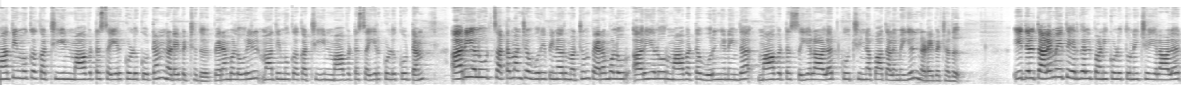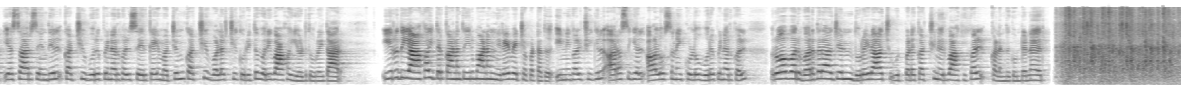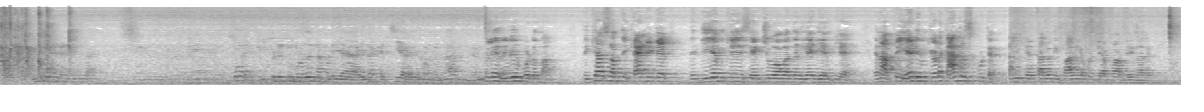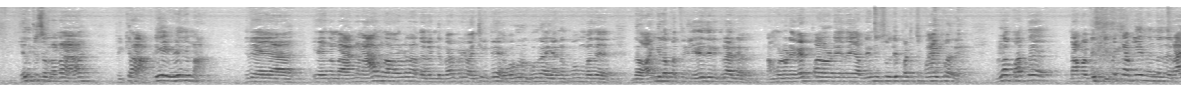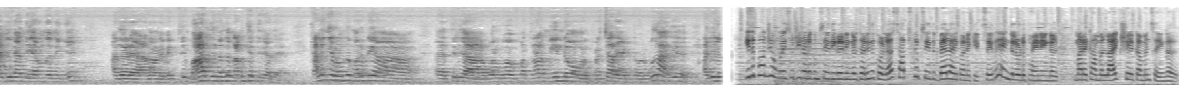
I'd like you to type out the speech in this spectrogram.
மதிமுக கட்சியின் மாவட்ட செயற்குழு கூட்டம் நடைபெற்றது. பெரம்பலூரில் மதிமுக கட்சியின் மாவட்ட செயற்குழு கூட்டம் அரியலூர் சட்டமன்ற உறுப்பினர் மற்றும் பெரம்பலூர் அரியலூர் மாவட்ட ஒருங்கிணைந்த மாவட்ட செயலாளர் கு. சின்னப்பா தலைமையில் நடைபெற்றது. இதில் தலைமை தேர்தல் பணிக்குழு துணைச் செயலாளர் எஸ். ஆர். செந்தில் கட்சி உறுப்பினர்கள் சேர்க்கை மற்றும் கட்சி வளர்ச்சி குறித்து விரிவாக எடுத்துரைத்தார். இறுதியாக இதற்கான தீர்மானம் நிறைவேற்றப்பட்டது. இந்நிகழ்ச்சியில் அரசியல் ஆலோசனை குழு உறுப்பினர்கள் ரோவர் வரதராஜன் துரைராஜ் உட்பட கட்சி நிர்வாகிகள் கலந்து கொண்டனர். ஸோ இப்படி இருக்கும் பொழுது நம்முடைய இதை கட்சியை இது பண்ணோம்னா ரிவ்யூ போட்டிருந்தான் because of the candidate the DMK is edge over than ADMK ஏன்னா அப்ப ஏடிஎம்கேயோட காங்கிரஸ் கூட்டம். நீ சேர்த்தாலும் நீ பாதிக்கப்பட்டியாப்பா அப்படின்னாரு. எதுக்கு சொல்றேன்னா பிகா அப்படியே எழுதினான் இது நம்ம அண்ணன் ஆர்மா அவர்கள் அந்த ரெண்டு பேப்பரையும் வச்சுக்கிட்டு ஒவ்வொரு ஊரா என்ன போகும்போது இந்த ஆங்கில பத்திரிகையில் எழுதியிருக்கிறார்கள். நம்மளுடைய வேட்பாளருடையது அப்படின்னு சொல்லி படிச்சு பாய்ப்பாரு. இப்படிலாம் பார்த்து நம்ம வெற்றி பெற்றாப்லயே நின்னது. ராஜீவ்காந்தி இறந்த அன்னைக்கு அதோட அதோட வெற்றி பாரதிங்கிறது நமக்கே தெரியாது. கலைஞர் வந்து மறுபடியும் திரு ஒரு ஒரு பத்து நாள் மீண்டும் ஒரு பிரச்சார இயக்கத்தை வரும்போது அது அதில் இது போன்று உங்களை சுற்றி நடக்கும் செய்திகளை நீங்கள் தெரிந்து கொள்ள சப்ஸ்கிரைப் செய்து பெல் ஐகானை கிளிக் செய்து எங்களோடு பயணியுங்கள். மறக்காமல் லைக் ஷேர் கமெண்ட் செய்யுங்கள்.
